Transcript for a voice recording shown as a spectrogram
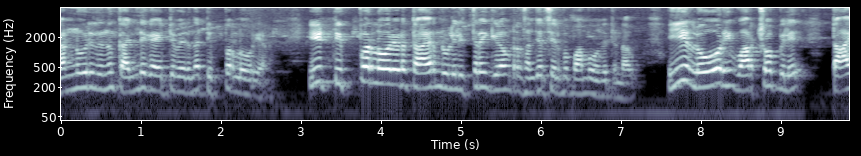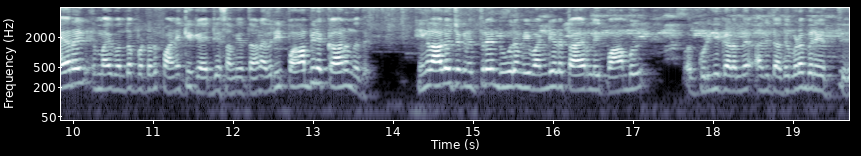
കണ്ണൂരിൽ നിന്നും കല്ല് കയറ്റി വരുന്ന ടിപ്പർ ലോറിയാണ്. ഈ ടിപ്പർ ലോറിയുടെ ടയറിന്റെ ഉള്ളിൽ ഇത്രയും കിലോമീറ്റർ സഞ്ചരിച്ച് ചിലപ്പോൾ പാമ്പ് വന്നിട്ടുണ്ടാവും. ഈ ലോറി വർക്ക്ഷോപ്പിൽ ടയറുമായി ബന്ധപ്പെട്ട ഒരു പണിക്ക് കയറ്റിയ സമയത്താണ് അവർ ഈ പാമ്പിനെ കാണുന്നത്. നിങ്ങൾ ആലോചിക്കണം ഇത്രയും ദൂരം ഈ വണ്ടിയുടെ ടയറിൽ ഈ പാമ്പ് കുടുങ്ങിക്കിടന്ന് എന്നിട്ട് അത് ഇവിടം വരെ എത്തി.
